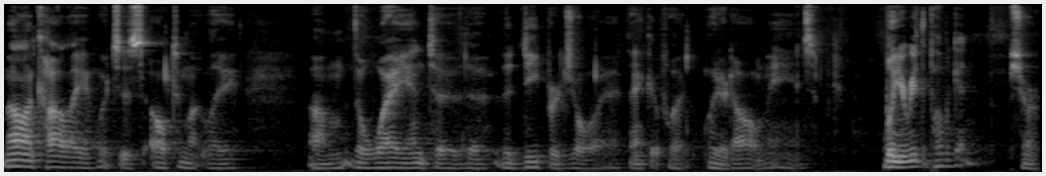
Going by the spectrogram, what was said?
melancholy, which is ultimately um, the way into the, the deeper joy, I think, of what, what it all means. Will you read the poem again? Sure.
